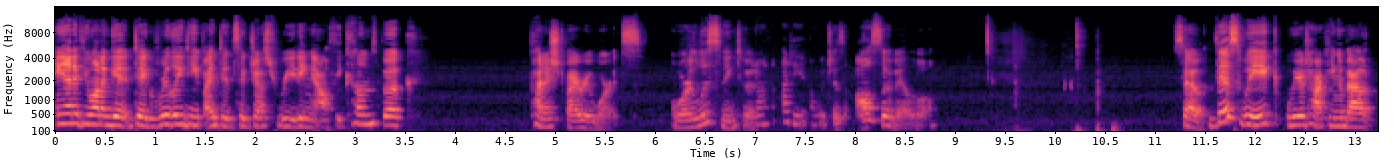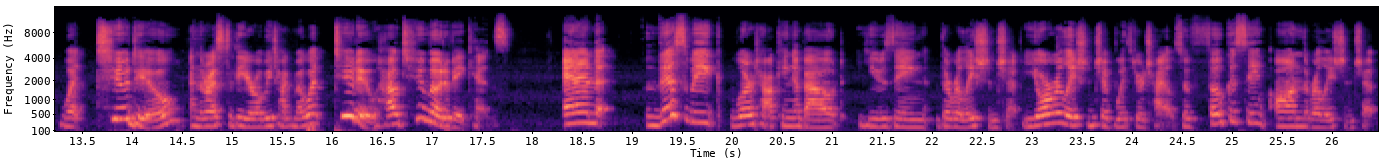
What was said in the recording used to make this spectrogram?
And if you want to get dig really deep, I did suggest reading Alfie Kohn's book, Punished by Rewards, or listening to it on audio, which is also available. So this week we are talking about what to do, and the rest of the year we'll be talking about what to do, how to motivate kids. And this week we're talking about using the relationship, your relationship with your child. So focusing on the relationship.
